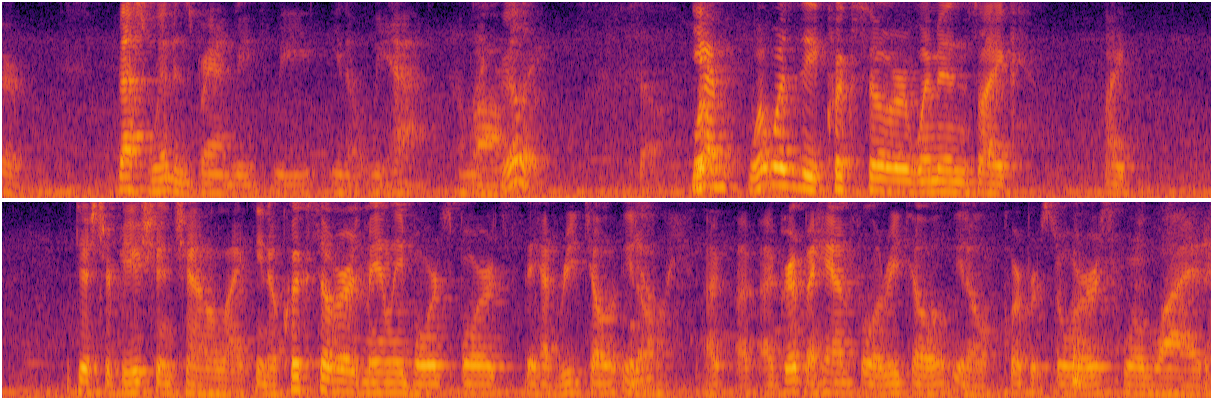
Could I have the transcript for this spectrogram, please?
er, best women's brand we we you know we had. I'm like Wow. really, so What, Yeah. What was the Quiksilver women's like, like distribution channel like? You know, Quiksilver is mainly board sports. They had retail. You know, I, I, I grip a handful of retail. You know, corporate stores worldwide,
